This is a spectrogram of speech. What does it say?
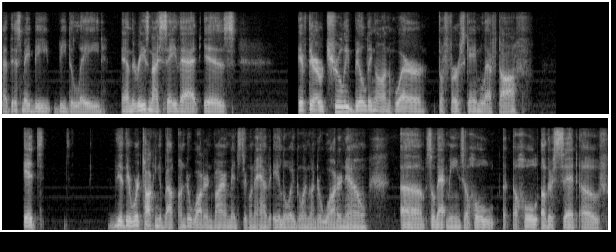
that this may be be delayed. And the reason I say that is if they're truly building on where the first game left off, it they were talking about underwater environments. They're going to have Aloy going underwater now. Um, so that means a whole a whole other set of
